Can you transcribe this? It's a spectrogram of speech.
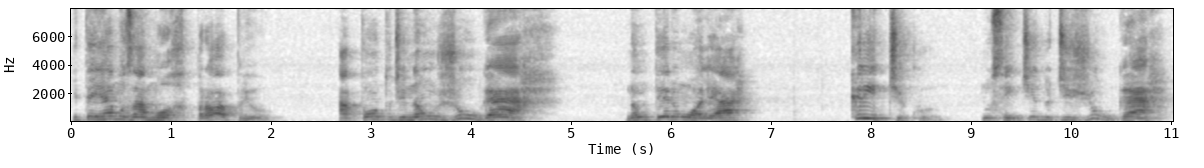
e tenhamos amor próprio a ponto de não julgar não ter um olhar crítico no sentido de julgar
